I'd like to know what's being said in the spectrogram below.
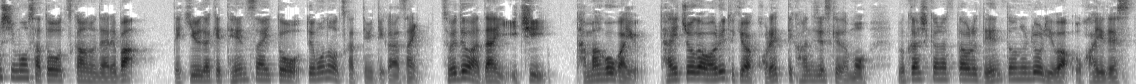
しも砂糖を使うのであれば、できるだけ天才糖というものを使ってみてください。それでは第1位、卵がゆ。体調が悪い時はこれって感じですけども、昔から伝わる伝統の料理はおかゆです。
